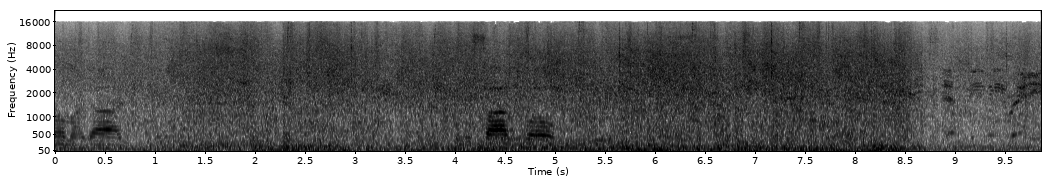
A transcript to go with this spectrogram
Oh my god. Five twelve. SCV ready.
